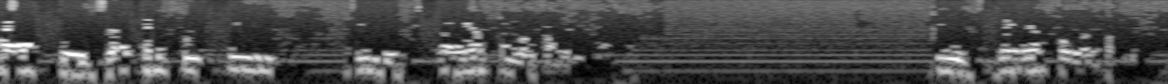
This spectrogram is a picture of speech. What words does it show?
passage, I think we see the example of our life. The example of our life.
